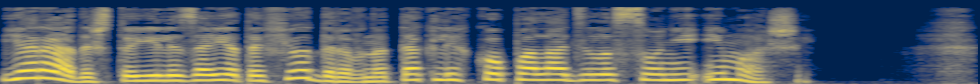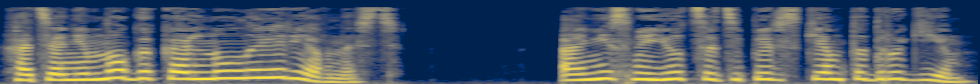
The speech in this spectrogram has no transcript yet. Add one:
Я рада, что Елизавета Федоровна так легко поладила с Соней и Машей хотя немного кольнула и ревность. Они смеются теперь с кем-то другим,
